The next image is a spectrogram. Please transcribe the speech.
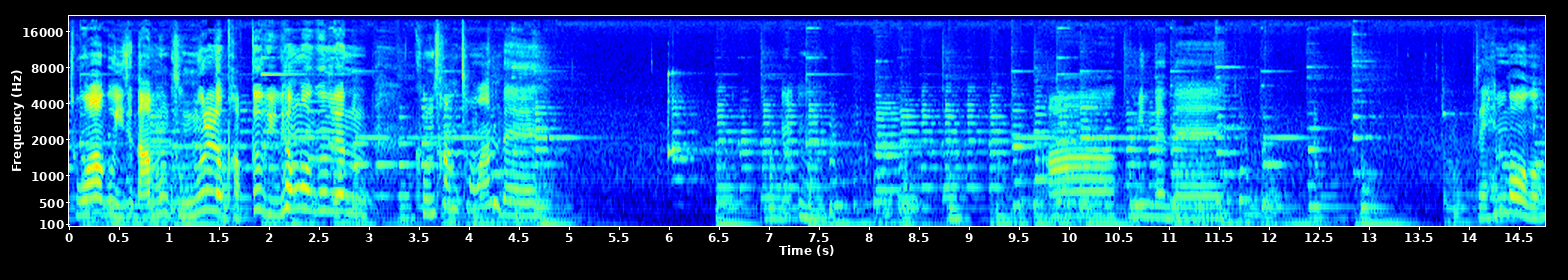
좋아하고 이제 남은 국물로 밥도 비벼 먹으면 그럼 삼청한데. 음. 아 고민되네. 그래 햄버거.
